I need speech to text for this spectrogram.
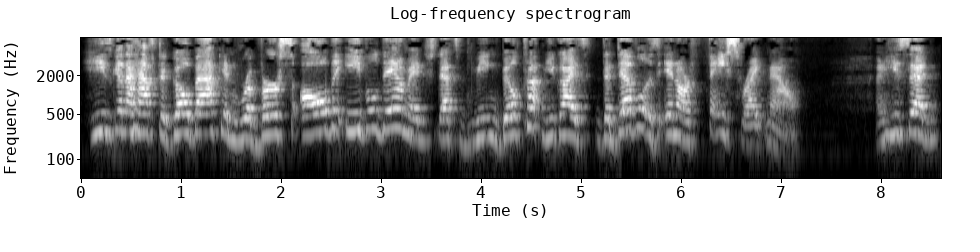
He's going to have to go back and reverse all the evil damage that's being built up. You guys, the devil is in our face right now. And he said,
